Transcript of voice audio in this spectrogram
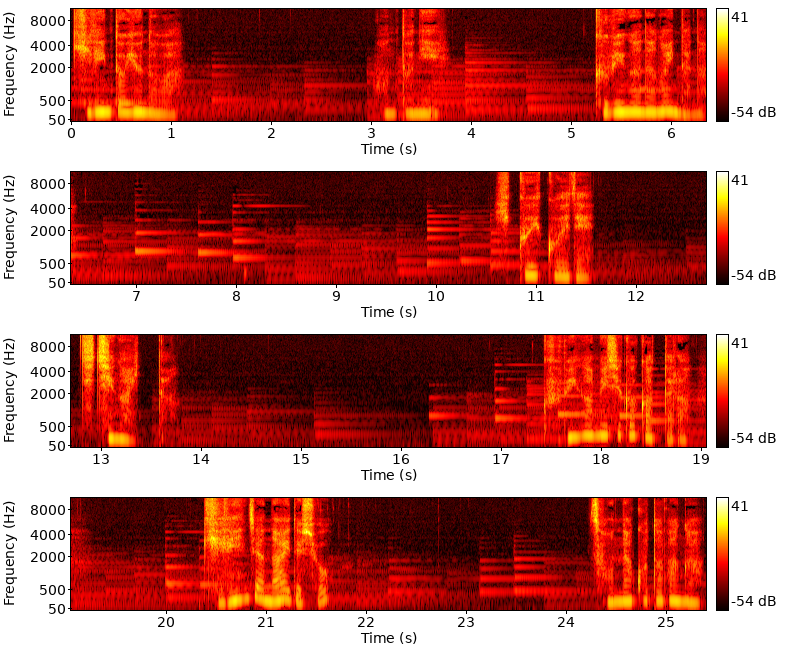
キリンというのは本当に首が長いんだな。低い声で父が言った。首が短かったらキリンじゃないでしょ？そんな言葉が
